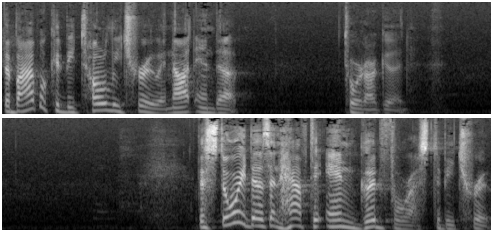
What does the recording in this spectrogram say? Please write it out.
The Bible could be totally true and not end up toward our good. The story doesn't have to end good for us to be true.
